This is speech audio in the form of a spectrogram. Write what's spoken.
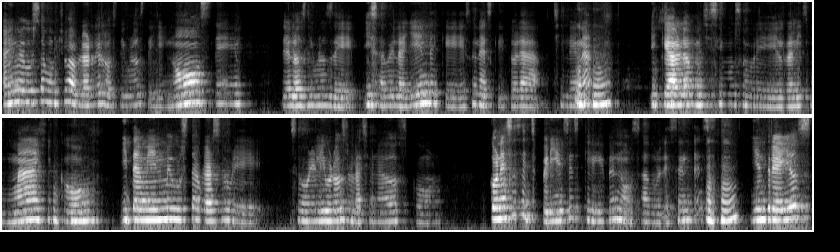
a mí me gusta mucho hablar de los libros de Jane Austen, de los libros de Isabel Allende, que es una escritora chilena y que habla muchísimo sobre el realismo mágico. Y también me gusta hablar sobre, sobre libros relacionados con, con esas experiencias que viven los adolescentes. Y entre ellos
